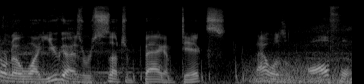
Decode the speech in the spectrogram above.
I don't know why you guys were such a bag of dicks. That was awful.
